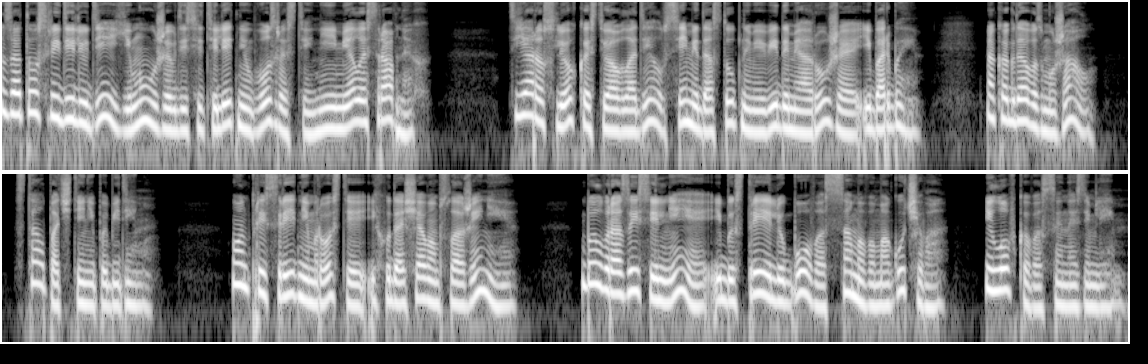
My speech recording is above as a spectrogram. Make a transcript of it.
Зато среди людей ему уже в десятилетнем возрасте не имелось равных. Тьяро с легкостью овладел всеми доступными видами оружия и борьбы. А когда возмужал, стал почти непобедим. Он при среднем росте и худощавом сложении был в разы сильнее и быстрее любого самого могучего и ловкого сына Земли.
